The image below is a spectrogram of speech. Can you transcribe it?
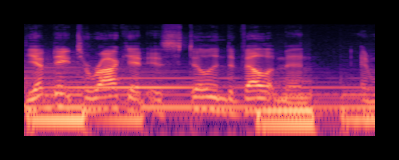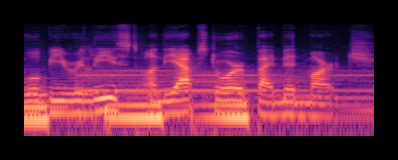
The update to Rocket is still in development and will be released on the App Store by mid March.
